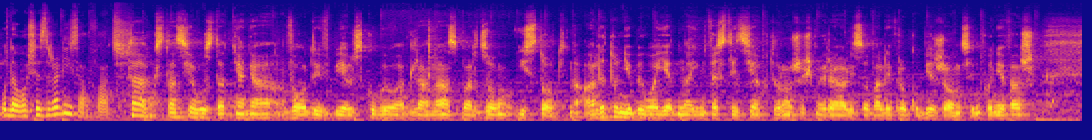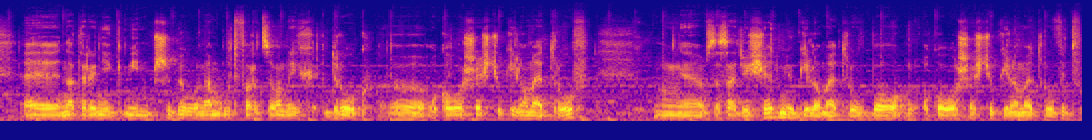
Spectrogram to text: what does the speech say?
udało się zrealizować. Tak, stacja uzdatniania wody w Bielsku była dla nas bardzo istotna, ale to nie była jedna inwestycja, którą żeśmy realizowali w roku bieżącym, ponieważ e, na terenie gmin przybyło nam utwardzonych dróg e, około 6 kilometrów. e, W zasadzie 7 kilometrów, bo około 6 kilometrów wyt-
